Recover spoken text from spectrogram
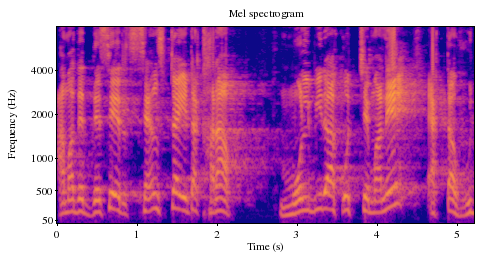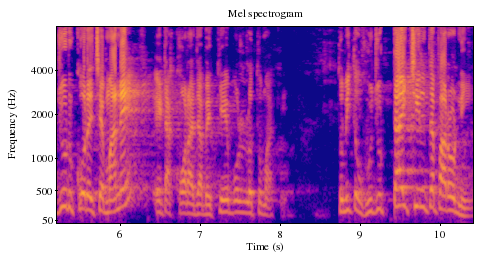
আমাদের দেশের সেন্সটা এটা খারাপ। মলবিরা করছে মানে একটা হুজুর করেছে মানে এটা করা যাবে। কে বলল তোমাকে? তুমি তো হুজুরটাই চিনতে পারো নি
